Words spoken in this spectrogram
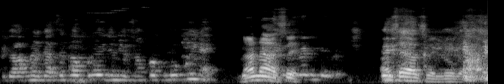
কিন্তু আপনার কাছে তো প্রয়োজনীয় সংখ্যক লোকই নাই। না না আছে। আছে আছে লোক আছে।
